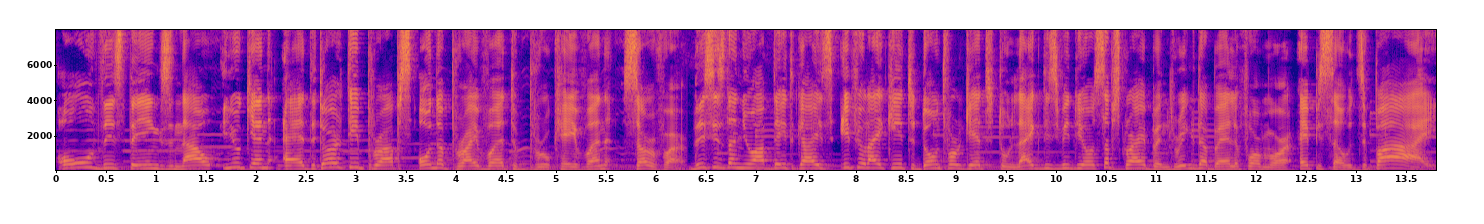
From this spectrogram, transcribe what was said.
all these things now you can add 30 props on a private Brookhaven server. This is the new update guys, if you like it don't forget to like this video, subscribe and ring the bell for more episodes, bye!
